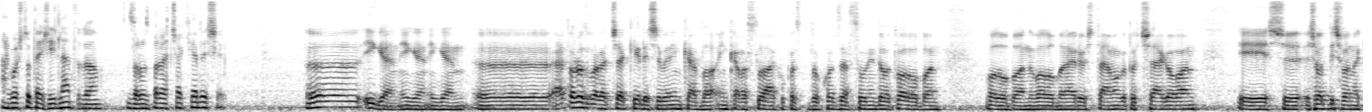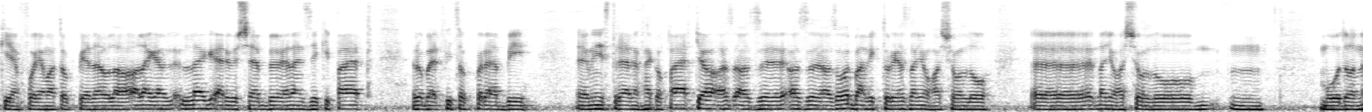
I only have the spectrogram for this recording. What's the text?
Ágostot, te is így látod az orosz barátság kérdését? Ö, igen, igen, igen. Ö, hát orosz barátság kérdésében inkább a, inkább a szlovákokhoz tudok hozzászólni, de ott valóban, valóban, valóban erős támogatottsága van, és, és ott is vannak ilyen folyamatok, például a, a leg, legerősebb ellenzéki párt, Robert Ficok korábbi miniszterelnöknek a pártja, az, az, az, az Orbán Viktori az nagyon hasonló, nagyon hasonló mm, módon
